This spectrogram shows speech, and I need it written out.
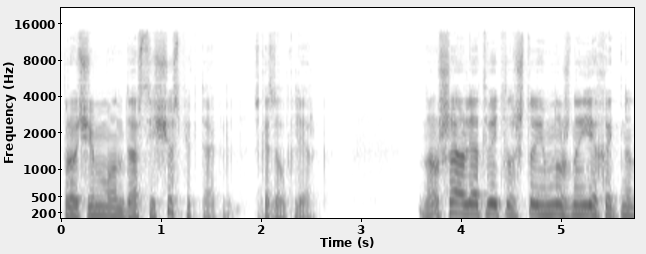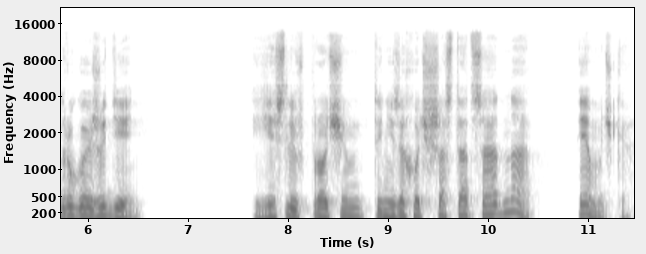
Впрочем, он даст еще спектакль, сказал клерк. Но Шарль ответил, что им нужно ехать на другой же день. Если, впрочем, ты не захочешь остаться одна, Эмочка,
